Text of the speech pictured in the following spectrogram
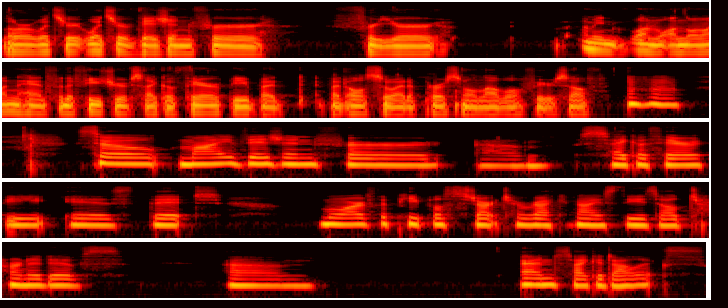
Laura, what's your, what's your vision for, for your I mean, on, on the one hand, for the future of psychotherapy, but but also at a personal level for yourself. Mm-hmm. So my vision for um, psychotherapy is that more of the people start to recognize these alternatives um, and psychedelics,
